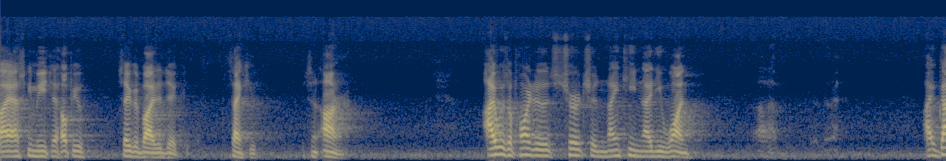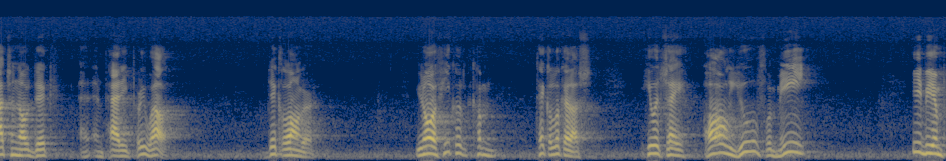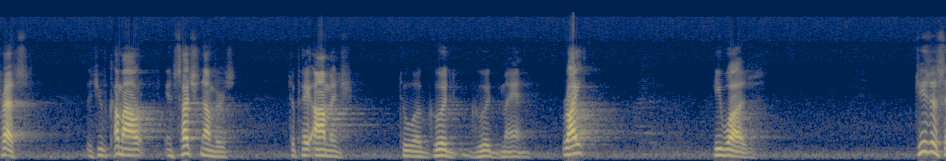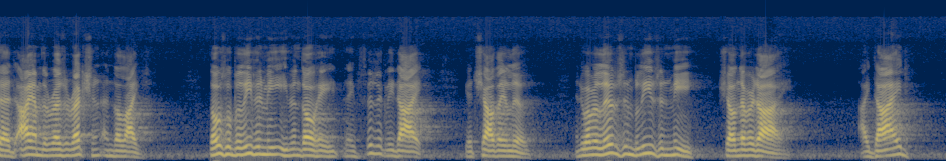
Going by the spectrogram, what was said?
by asking me to help you say goodbye to Dick. Thank you. It's an honor. I was appointed to this church in 1991. Uh, I got to know Dick and, and Patty pretty well. Dick longer. You know, if he could come take a look at us, he would say, All you for me? He'd be impressed that you've come out in such numbers to pay homage to a good, good man. Right? He was. Jesus said, I am the resurrection and the life. Those who believe in me, even though they, physically die, yet shall they live. And whoever lives and believes in me shall never die. I died,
